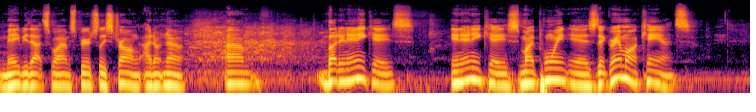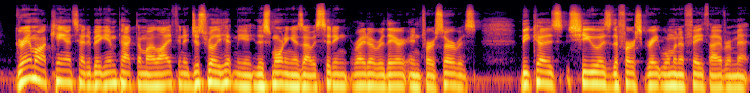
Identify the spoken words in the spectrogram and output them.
maybe that's why I'm spiritually strong. I don't know. Um, but in any case, in any case, my point is that Grandma Cants, Grandma Cants had a big impact on my life, and it just really hit me this morning as I was sitting right over there in first service because she was the first great woman of faith I ever met.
